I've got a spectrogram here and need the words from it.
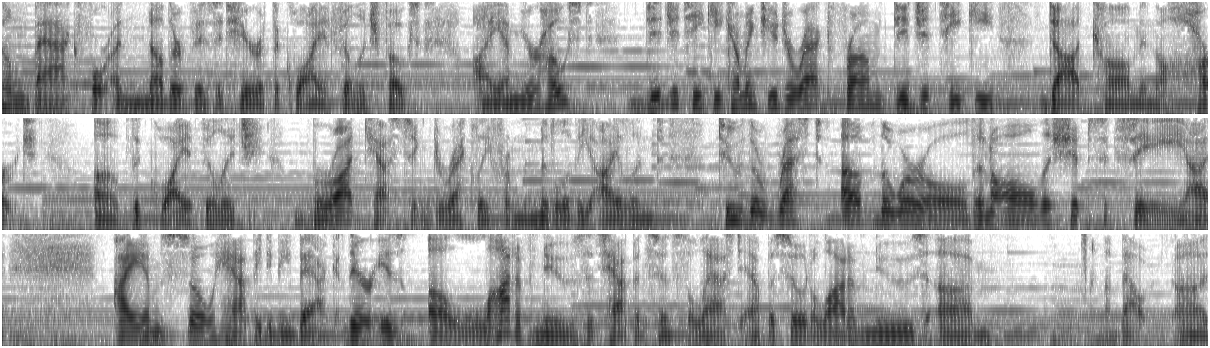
Welcome back for another visit here at the Quiet Village, folks. I am your host, Digitiki, coming to you direct from digitiki.com in the heart of the Quiet Village, broadcasting directly from the middle of the island to the rest of the world and all the ships at sea. I, I am so happy to be back. There is a lot of news that's happened since the last episode, a lot of news. Um, about uh,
